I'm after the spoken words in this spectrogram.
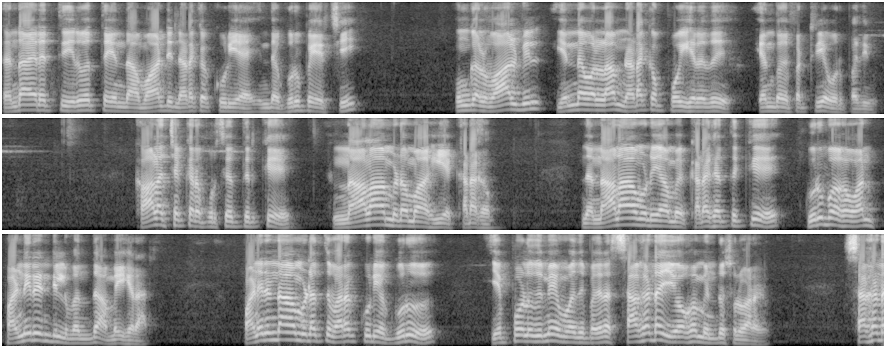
ரெண்டாயிரத்தி இருபத்தைந்தாம் ஆண்டில் நடக்கக்கூடிய இந்த குரு பயிற்சி உங்கள் வாழ்வில் என்னவெல்லாம் நடக்கப் போகிறது என்பது பற்றிய ஒரு பதிவு. காலச்சக்கர புருஷத்திற்கு நாலாம் இடமாகிய கடகம். இந்த நாலாம் இடமாகிய கடகத்துக்கு குரு பகவான் பன்னிரெண்டில் வந்து அமைகிறார். பன்னிரெண்டாம் இடத்து வரக்கூடிய குரு எப்பொழுதுமே வந்து பார்த்திங்கன்னா சகட யோகம் என்று சொல்வார்கள். சகட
